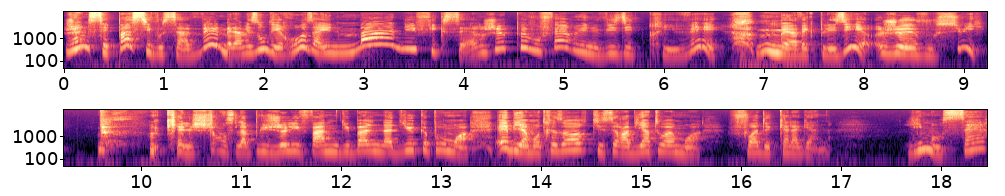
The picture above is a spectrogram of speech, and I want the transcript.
Je ne sais pas si vous savez, mais la Maison des Roses a une magnifique serre. Je peux vous faire une visite privée. Mais avec plaisir, je vous suis. Quelle chance la plus jolie femme du bal n'a Dieu que pour moi. Eh bien, mon trésor, tu seras bientôt à moi. Foi de Callaghan. L'immense serre,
